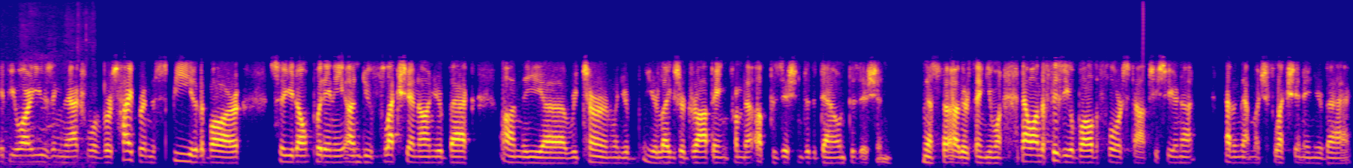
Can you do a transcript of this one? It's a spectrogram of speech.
if you are using the actual reverse hyper and the speed of the bar, so you don't put any undue flexion on your back on the uh, return when your your legs are dropping from the up position to the down position. And that's the other thing you want. Now on the physio ball, the floor stops you, so you're not having that much flexion in your back.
